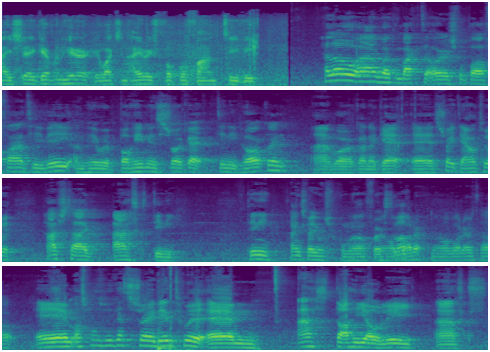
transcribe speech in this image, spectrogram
Hi, Shay Given here. You're watching Irish Football Fan TV. Hello and welcome back to Irish Football Fan TV. I'm here with Bohemian striker Dinny Corcoran and we're going to get uh, straight down to it. Hashtag Ask Dinny. Dinny, thanks very much for coming on first no of all. Bother, no bother at all. Um, I suppose we'll get straight into it. Um, Ask Dahi O'Lee asks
